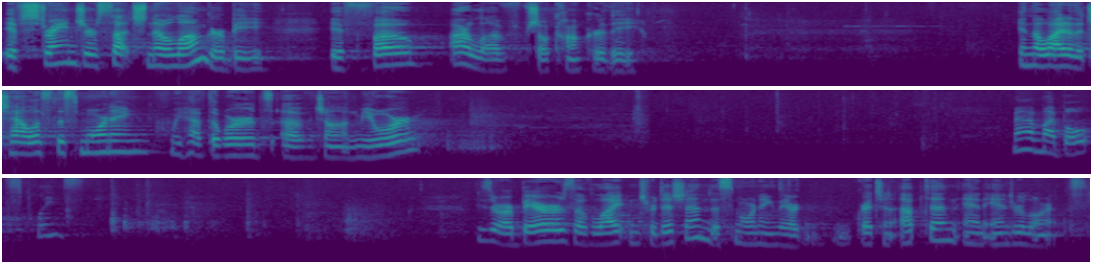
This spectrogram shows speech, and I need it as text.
If stranger, such no longer be. If foe, our love shall conquer thee. In the light of the chalice this morning, we have the words of John Muir. May I have my bolts, please? These are our bearers of light and tradition. This morning they are Gretchen Upton and Andrew Lawrence.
